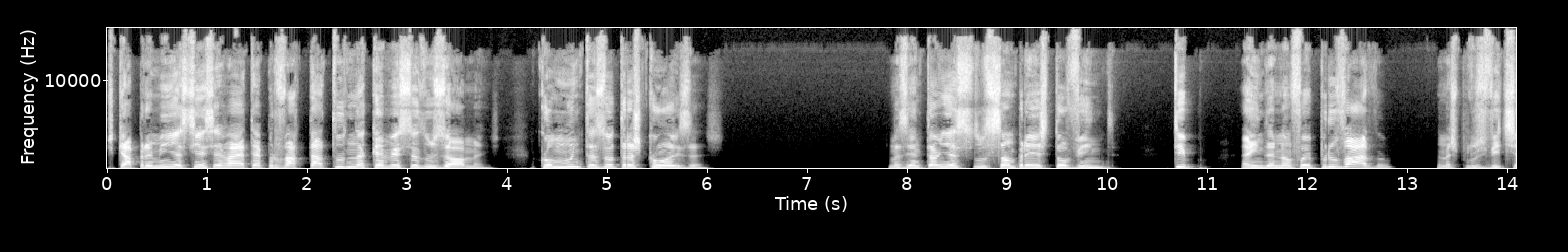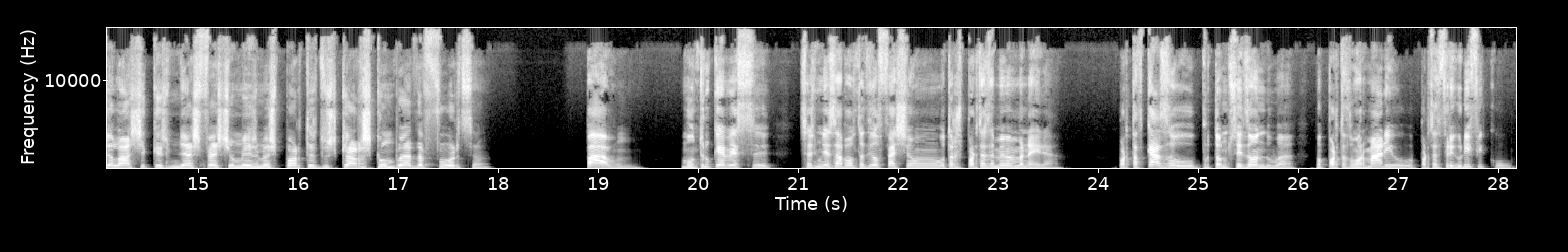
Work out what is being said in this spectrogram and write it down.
mas cá para mim a ciência vai até provar que está tudo na cabeça dos homens, como muitas outras coisas. Mas então e a solução para este ouvinte? Tipo, ainda não foi provado, mas pelos vistos ele acha que as mulheres fecham mesmo as portas dos carros com bué da força. Pá, um bom truque é ver se, se as mulheres à volta dele fecham outras portas da mesma maneira. Porta de casa, o portão não sei de onde, uma, uma porta de um armário, a porta de frigorífico,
